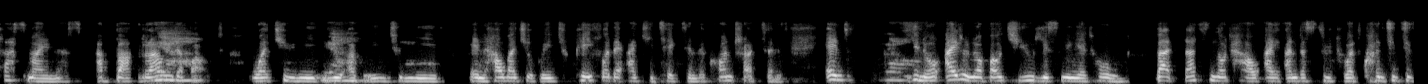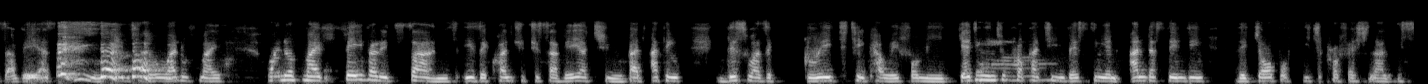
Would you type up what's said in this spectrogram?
plus minus about roundabout what you need you are going to need and how much you're going to pay for the architects and the contractors. And you know, I don't know about you listening at home, but that's not how I understood what quantity surveyors do. and you know, one of my one of my favorite sons is a quantity surveyor too. But I think this was a great takeaway for me. Getting into property investing and understanding the job of each professional is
